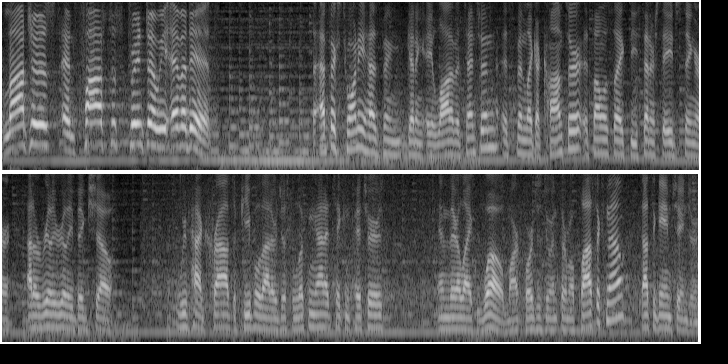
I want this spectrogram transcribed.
largest and fastest printer we ever did. The FX20 has been getting a lot of attention. It's been like a concert. It's almost like the center stage singer at a really, really big show. We've had crowds of people that are just looking at it, taking pictures, and they're like, whoa, Markforged is doing thermoplastics now? That's a game changer.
